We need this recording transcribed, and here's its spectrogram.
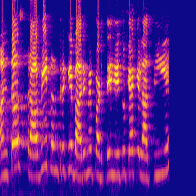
अंतस्त्रावी तंत्र के बारे में पढ़ते हैं तो क्या कहलाती है?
